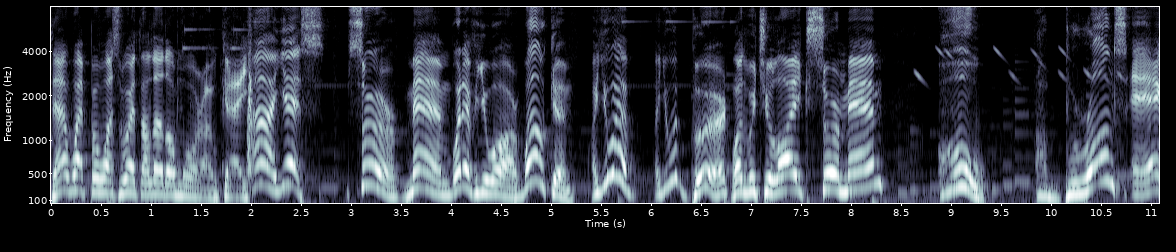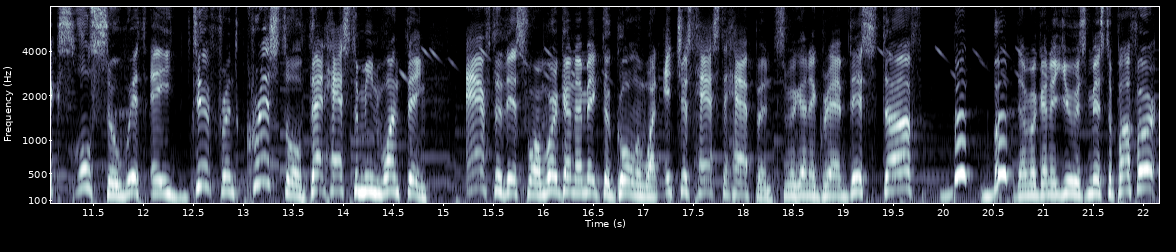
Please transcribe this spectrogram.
That weapon was worth a little more, okay? Ah, yes. Sir, ma'am, whatever you are, welcome. Are you a are you a bird? What would you like, sir, ma'am? Oh, a bronze axe, also with a different crystal. That has to mean one thing. After this one, we're gonna make the golden one. It just has to happen. So we're gonna grab this stuff. Boop, boop. Then we're gonna use Mr. Puffer.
